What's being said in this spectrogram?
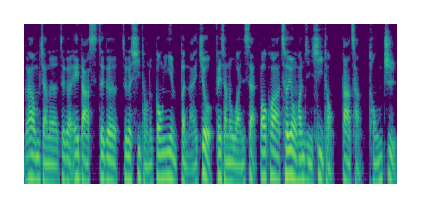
刚才我们讲的这个 ADAS 这个这个系统的供应链本来就非常的完善，包括车用环境系统。大厂同质，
